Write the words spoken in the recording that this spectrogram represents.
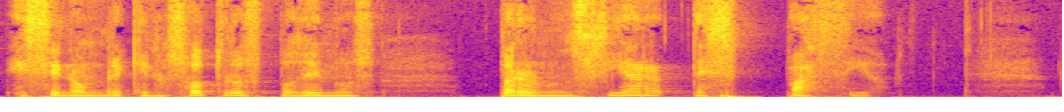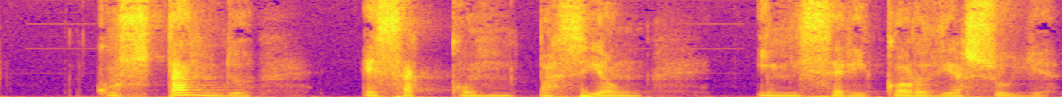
Ese nombre que nosotros podemos pronunciar despacio, gustando esa compasión y misericordia suya,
